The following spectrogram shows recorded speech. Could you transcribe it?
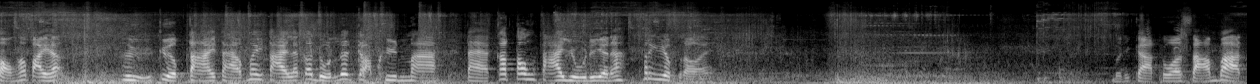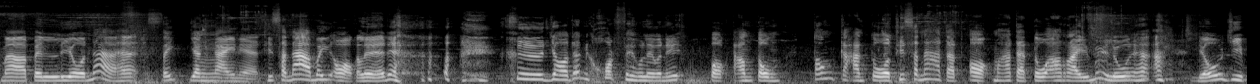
สองเข้าไปฮะหือเกือบตายแต่ไม่ตายแล้วก็ดูดเลือดกลับคืนมา แต่ก็ต้องตายอยู่ดีนะเรียบร้อย บริการตัว 3 บาทมาเป็นเลโอน่าฮะซิกยังไงเนี่ย ทิศนาไม่ออกเลยเนี่ย คือยอร์แดนโคตรเฟลเลยวันนี้ บอกตามตรงต้องการตัวทิศนาแต่ออกมาแต่ตัวอะไรไม่รู้นะฮะอะเดี๋ยวหยิบ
